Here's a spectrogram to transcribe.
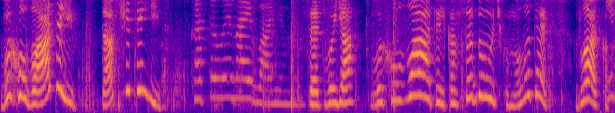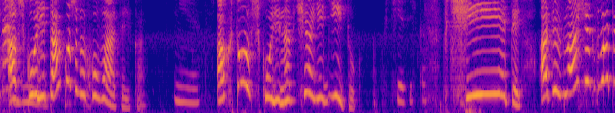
вихователів та вчителів? Катерина Іванівна. Це твоя вихователька в садочку, молодець. Златка, а в школі також вихователька? Ні, А хто в школі навчає діток? Вчителька. Вчитель. А ти знаєш, як звати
